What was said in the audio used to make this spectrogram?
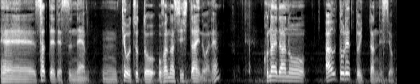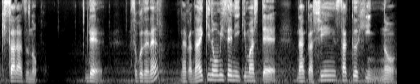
えー、さてですね、うん、今日ちょっとお話ししたいのはね、この間あの、アウトレット行ったんですよ。木更津の。で、そこでね、なんかナイキのお店に行きまして、なんか新作品の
